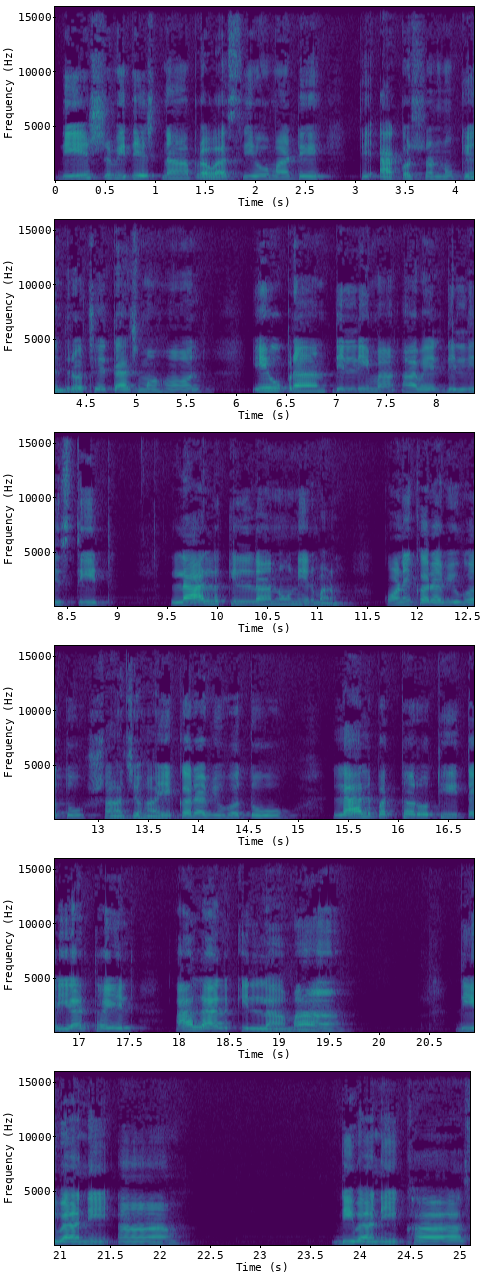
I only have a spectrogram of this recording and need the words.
દેશ વિદેશના પ્રવાસીઓ માટે તે આકર્ષણનું કેન્દ્ર છે તાજમહલ. એ ઉપરાંત દિલ્હીમાં આવેલ દિલ્હી સ્થિત લાલ કિલ્લાનું નિર્માણ કોણે કરાવ્યું હતું? શાહજહાંએ કરાવ્યું હતું. લાલ પથ્થરોથી તૈયાર થયેલ આ લાલ કિલ્લામાં દીવાને આમ, દીવાને ખાસ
